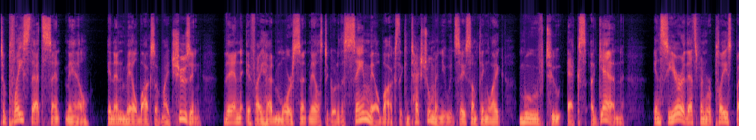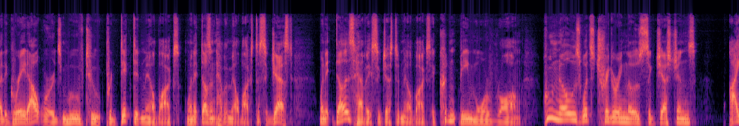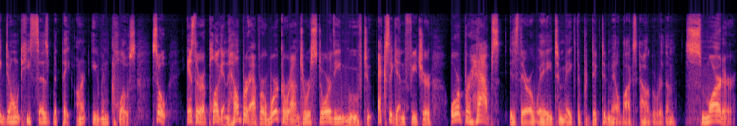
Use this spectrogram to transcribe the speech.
to place that sent mail in a mailbox of my choosing. Then, if I had more sent mails to go to the same mailbox, the contextual menu would say something like move to X again. In Sierra, that's been replaced by the grayed outwards move to predicted mailbox when it doesn't have a mailbox to suggest. When it does have a suggested mailbox, it couldn't be more wrong. Who knows what's triggering those suggestions? I don't, he says, but they aren't even close. So, is there a plugin, helper app, or workaround to restore the move to X again feature? Or perhaps is there a way to make the predicted mailbox algorithm smarter?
